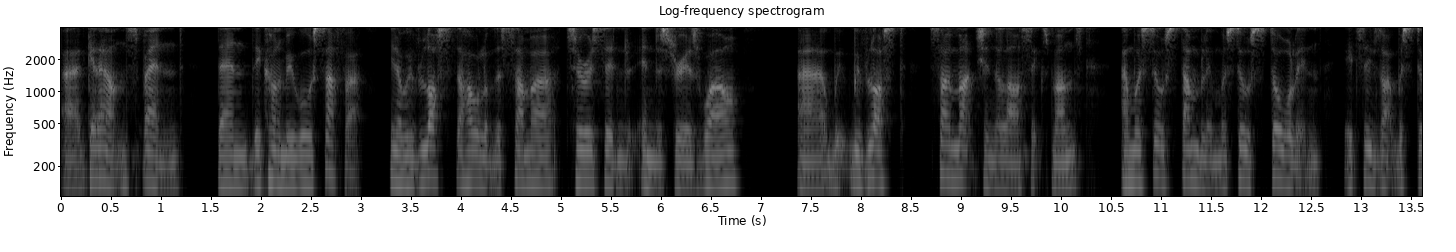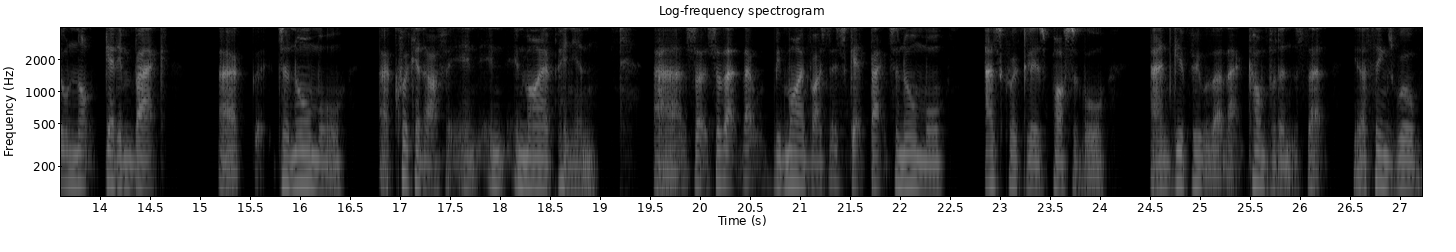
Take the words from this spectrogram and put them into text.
uh, get out and spend, then the economy will suffer. You know, we've lost the whole of the summer tourist in- industry as well. Uh, we, we've lost so much in the last six months, and we're still stumbling, we're still stalling. It seems like we're still not getting back uh, to normal uh, quick enough, in, in, in my opinion. Uh, so, so that, that would be my advice. Let's get back to normal as quickly as possible and give people that, that confidence that you know things will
